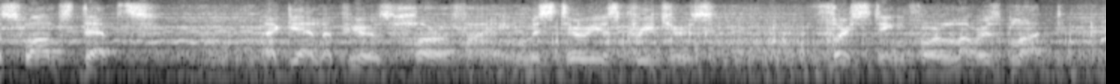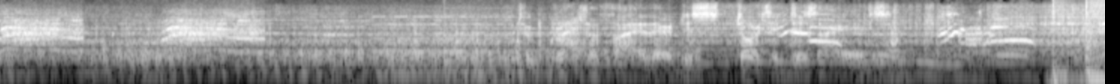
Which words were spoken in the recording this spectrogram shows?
The swamp's depths, again appears horrifying, mysterious creatures, thirsting for lovers' blood. To gratify their distorted desires.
